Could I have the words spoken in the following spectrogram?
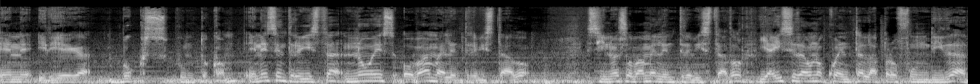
nybooks.com. En esa entrevista no es Obama el entrevistado, sino es Obama el entrevistador. Y ahí se da uno cuenta la profundidad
